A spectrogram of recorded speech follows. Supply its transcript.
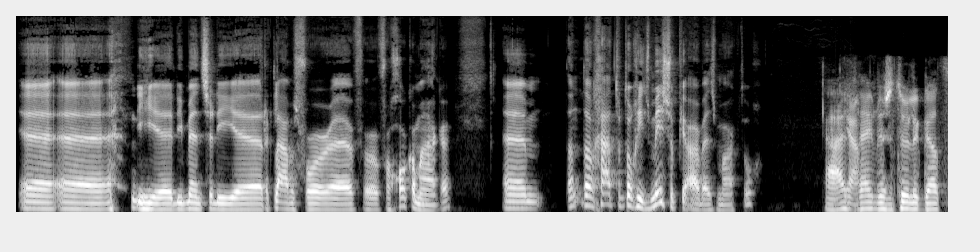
uh, die, die mensen die reclames voor, voor, voor gokken maken. Um, dan, dan gaat er toch iets mis op je arbeidsmarkt, toch? Ja, het ja. vreemd is natuurlijk dat,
